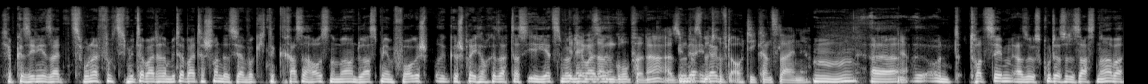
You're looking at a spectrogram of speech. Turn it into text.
Ich habe gesehen, ihr seid 250 Mitarbeiterinnen und Mitarbeiter schon. Das ist ja wirklich eine krasse Hausnummer. Und du hast mir im Vorgespräch auch gesagt, dass ihr jetzt möglicherweise... In der Gruppe, ne? Also das der, betrifft der, auch die Kanzleien. Ja. Mhm, äh, ja. Und trotzdem, also ist gut, dass du das sagst, ne? aber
